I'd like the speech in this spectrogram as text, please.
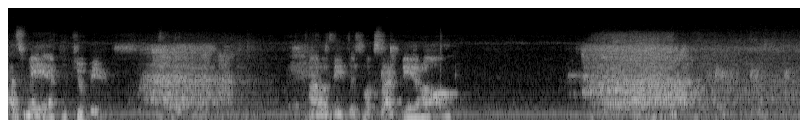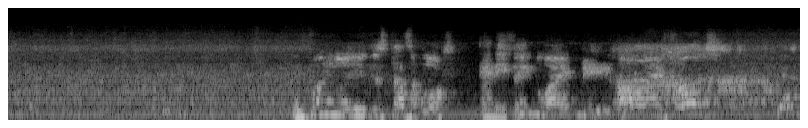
That's me after two beers. I don't think this looks like me at all. And finally, this doesn't look anything like me. All right, folks. There's the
